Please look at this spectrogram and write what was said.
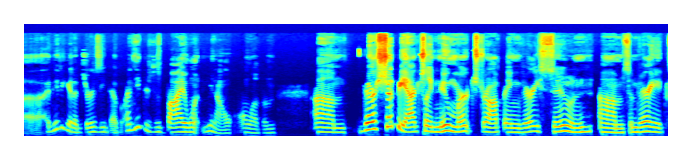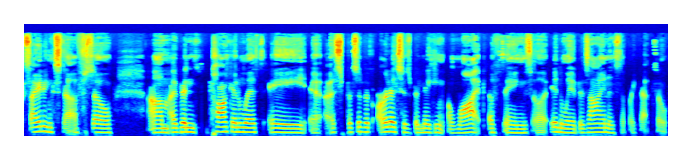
uh, I need to get a Jersey Devil. I need to just buy one. You know, all of them. Um, there should be actually new merch dropping very soon. Um, some very exciting stuff. So. Um, I've been talking with a, a specific artist who's been making a lot of things uh, in the way of design and stuff like that. So,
